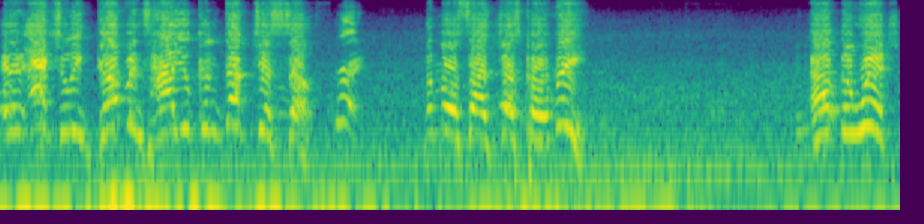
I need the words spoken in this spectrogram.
And it actually governs how you conduct yourself. Right. The Most High's dress code, read. After which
